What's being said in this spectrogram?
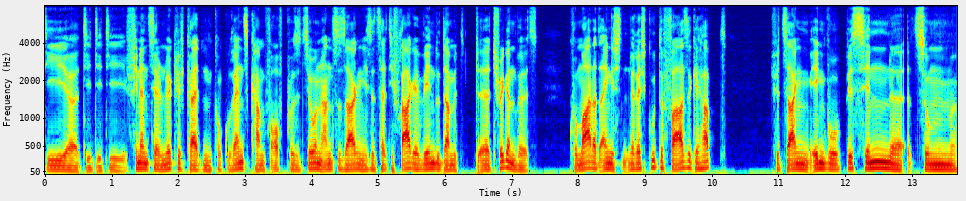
die, äh, die, die, die finanziellen Möglichkeiten, Konkurrenzkampf auf Positionen anzusagen. Ist jetzt halt die Frage, wen du damit äh, triggern willst. Koman hat eigentlich eine recht gute Phase gehabt. Ich würde sagen, irgendwo bis hin äh, zum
